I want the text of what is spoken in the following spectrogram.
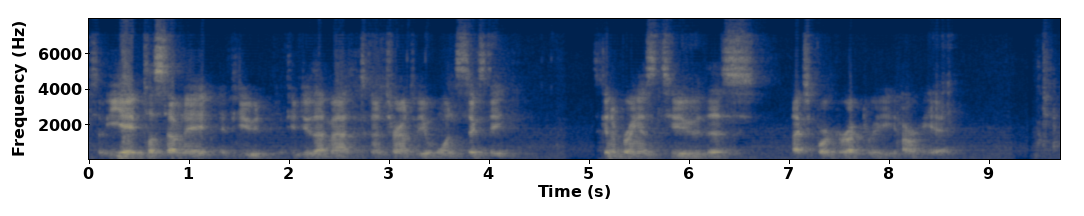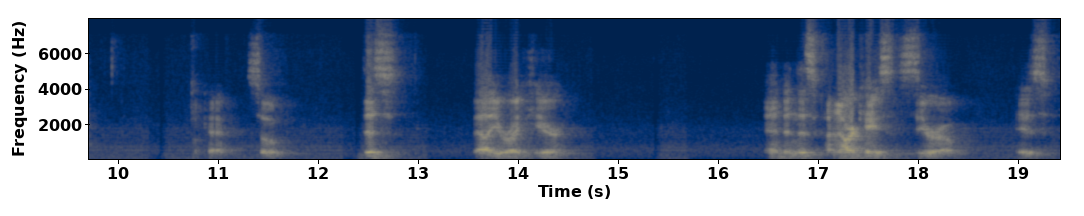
so E8 plus 7, 8, if you, if you do that math, it's going to turn out to be 160. It's going to bring us to this export directory RVA. Okay, so this value right here, and in this, in our case, zero, is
